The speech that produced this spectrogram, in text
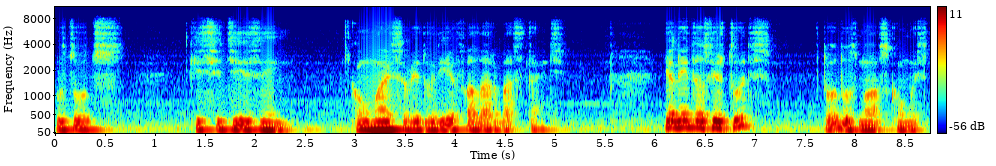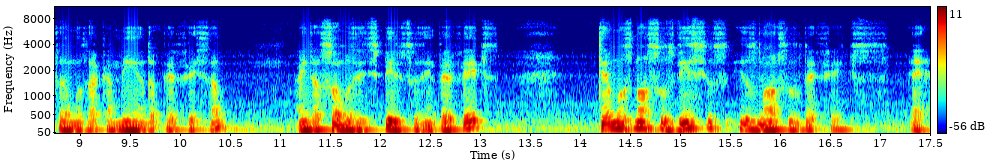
os outros que se dizem com mais sabedoria falar bastante. E além das virtudes, todos nós, como estamos a caminho da perfeição, ainda somos espíritos imperfeitos, temos nossos vícios e os nossos defeitos. É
